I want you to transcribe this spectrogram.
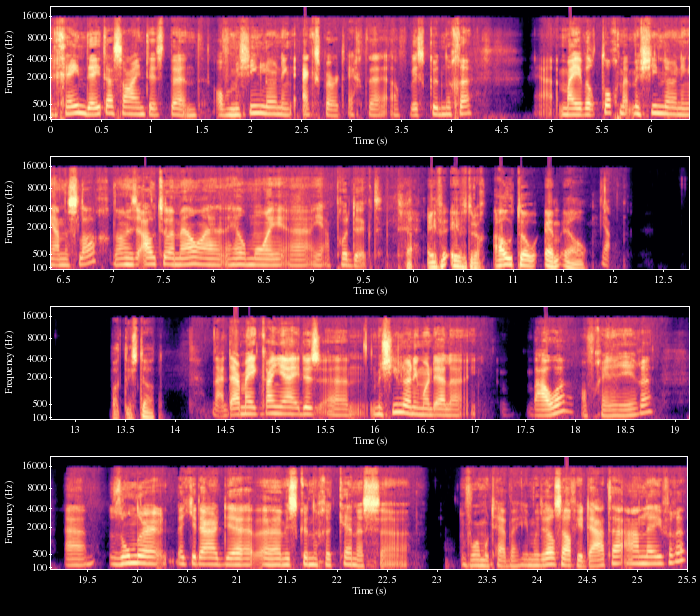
geen data scientist bent, of machine learning expert, echt of wiskundige, ja, maar je wilt toch met machine learning aan de slag, dan is AutoML een heel mooi ja, product. Ja, even, even terug, AutoML. Ja. Wat is dat? Nou, daarmee kan jij dus uh, machine learning modellen bouwen of genereren. Uh, zonder dat je daar de uh, wiskundige kennis voor moet hebben. Je moet wel zelf je data aanleveren.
